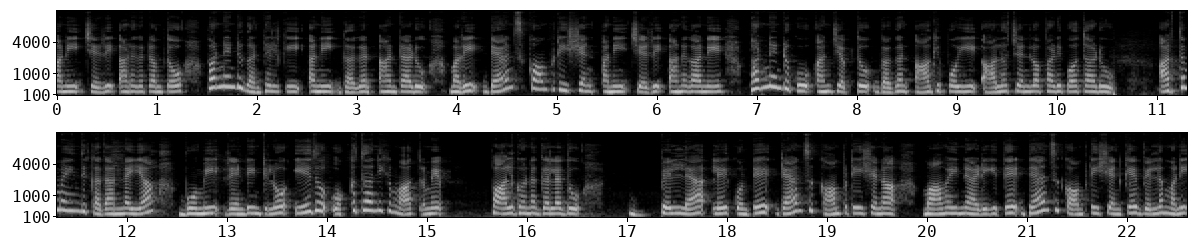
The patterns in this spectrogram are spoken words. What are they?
అని చెర్రి అడగటంతో పన్నెండు గంటలకి అని గగన్ అంటాడు. మరి డ్యాన్స్ కాంపిటీషన్ అని చెర్రి అనగానే పన్నెండుకు అని చెప్తూ గగన్ ఆగిపోయి ఆలోచనలో పడిపోతాడు. అర్థమైంది కదా అన్నయ్య? భూమి రెండింటిలో ఏదో ఒక్కదానికి మాత్రమే పాల్గొనగలదు. పెళ్ళ లేకుంటే డ్యాన్స్ కాంపిటీషనా? మామయ్యని అడిగితే డ్యాన్స్ కాంపిటీషన్కే వెళ్ళమని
